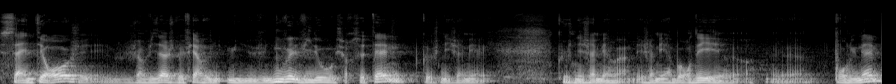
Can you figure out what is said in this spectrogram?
ça, interroge, j'envisage de faire une, nouvelle vidéo sur ce thème que je n'ai jamais, que je n'ai jamais, jamais abordé pour lui-même.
